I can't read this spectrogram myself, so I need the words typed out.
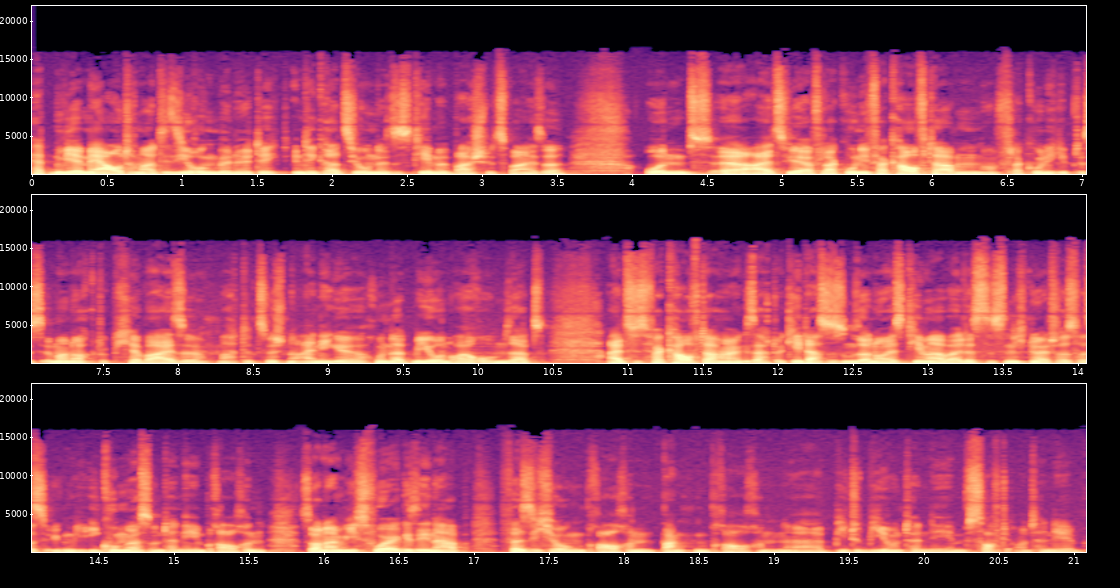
hätten wir mehr Automatisierung benötigt, Integration der Systeme beispielsweise. Und äh, als wir Flaconi verkauft haben, und Flaconi gibt es immer noch glücklicherweise, macht inzwischen einige hundert Millionen Euro Umsatz. Als wir es verkauft haben, haben wir gesagt, okay, das ist unser neues Thema, weil das ist nicht nur etwas, was irgendwie E-Commerce-Unternehmen brauchen, sondern wie ich es vorher gesehen habe, Versicherungen brauchen, Banken brauchen, äh, B2B-Unternehmen, Softwareunternehmen.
